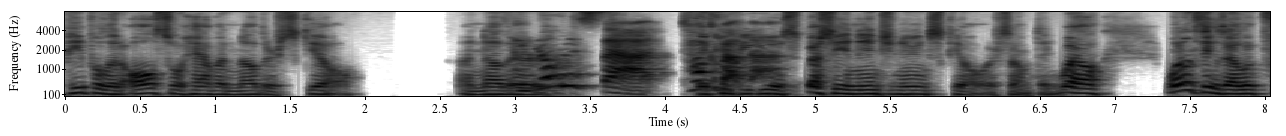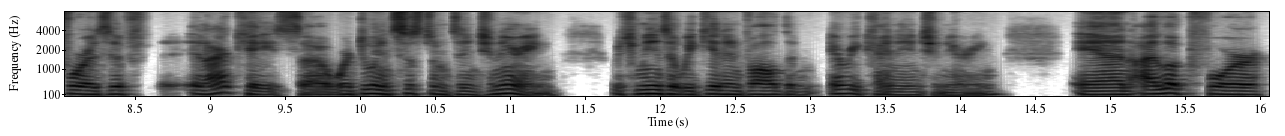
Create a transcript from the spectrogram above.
people that also have another skill. Another. I noticed that. Talk about that. especially an engineering skill or something. Well, one of the things I look for is if, in our case, uh, we're doing systems engineering, which means that we get involved in every kind of engineering. And I look for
